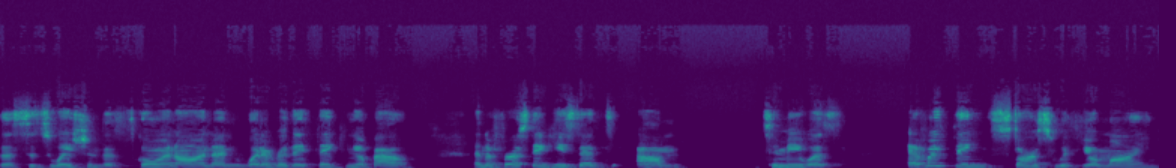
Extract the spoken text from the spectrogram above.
the situation that's going on and whatever they're thinking about. And the first thing he said um, to me was, everything starts with your mind.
